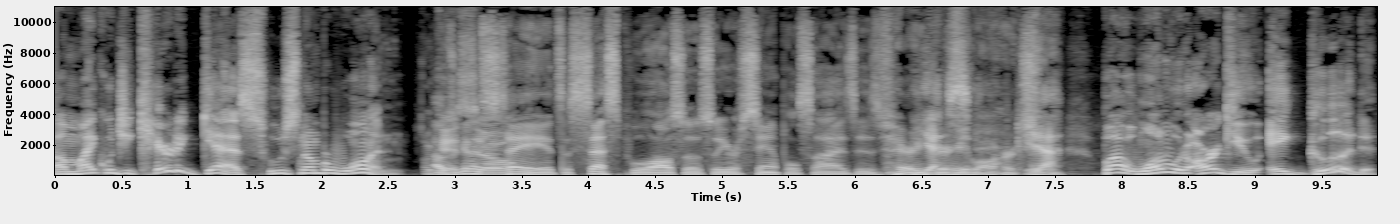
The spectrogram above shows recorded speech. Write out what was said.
Uh, Mike, would you care to guess who's number one? I was going to so- say it's a cesspool also, so your sample size is very, very large. Yeah. But one would argue a good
